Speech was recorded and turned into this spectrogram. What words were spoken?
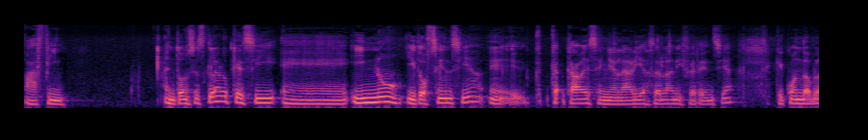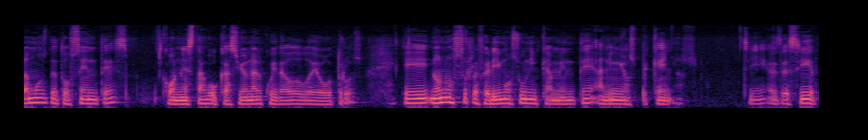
afín. Entonces, claro que sí, eh, y no, y docencia, cabe señalar y hacer la diferencia, que cuando hablamos de docentes, con esta vocación al cuidado de otros, eh, no nos referimos únicamente a niños pequeños, ¿sí? es decir,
